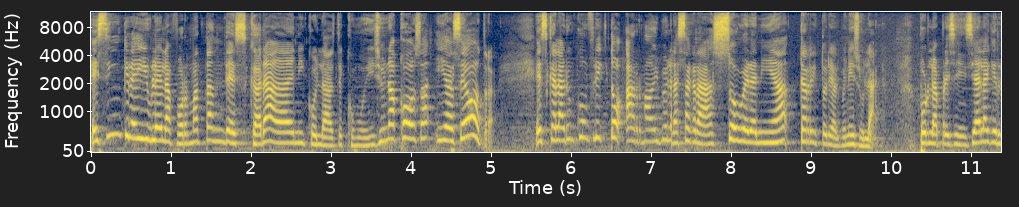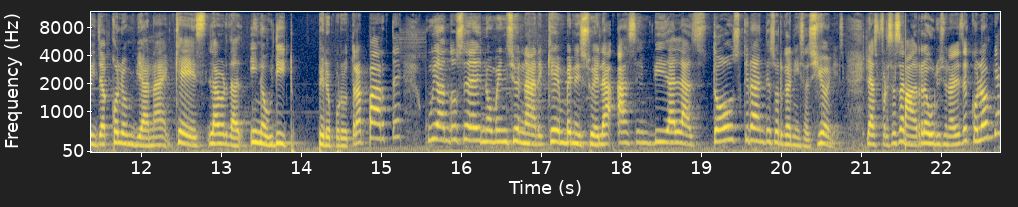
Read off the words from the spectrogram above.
Es increíble la forma tan descarada de Nicolás de cómo dice una cosa y hace otra escalar un conflicto armado y violar la sagrada soberanía territorial venezolana por la presencia de la guerrilla colombiana que es la verdad inaudito. Pero por otra parte, cuidándose de no mencionar que en Venezuela hacen vida las dos grandes organizaciones, las Fuerzas Armadas Revolucionarias de Colombia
